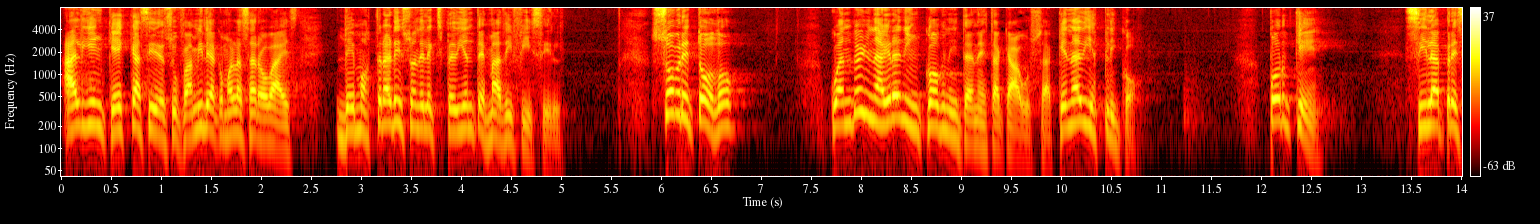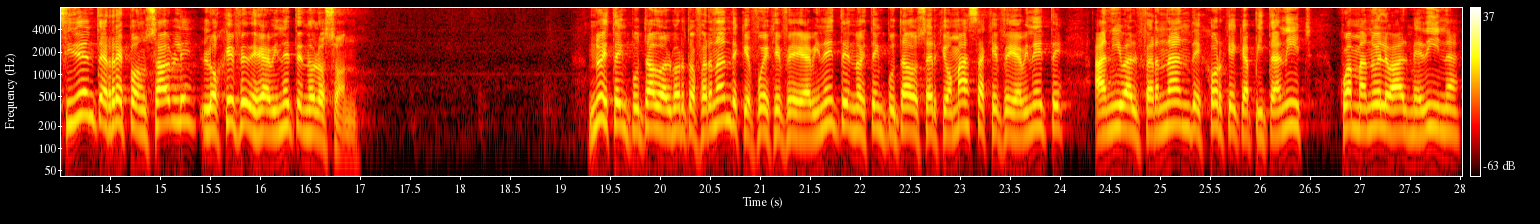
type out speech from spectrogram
alguien que es casi de su familia como Lázaro Báez? Demostrar eso en el expediente es más difícil. Sobre todo cuando hay una gran incógnita en esta causa, que nadie explicó. ¿Por qué? Si la presidenta es responsable, los jefes de gabinete no lo son. No está imputado Alberto Fernández, que fue jefe de gabinete, no está imputado Sergio Massa, jefe de gabinete, Aníbal Fernández, Jorge Capitanich, Juan Manuel Baal Medina,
